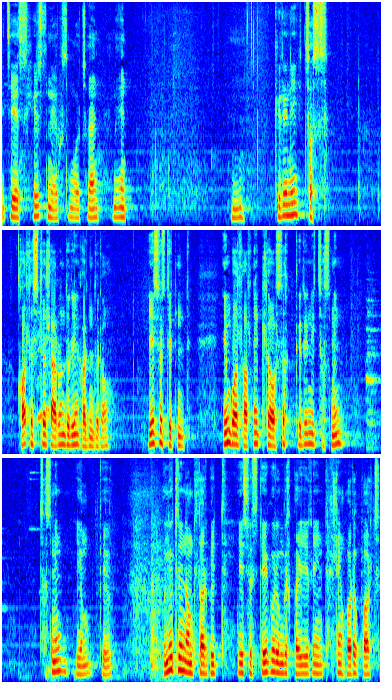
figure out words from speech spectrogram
эзээс Христнээ өгсөн гооч байна. Амен. Гэрээний цус. Гол эшлэл 14-ийн 24. Есүс тэдэнд энэ бол олонний төлөө усах гэрээний цус минь цус минь юм гэв. Өнөөдрийн номлолоор бид Есүс дээгүр өнгөрөх баярын тахлын хураг болж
